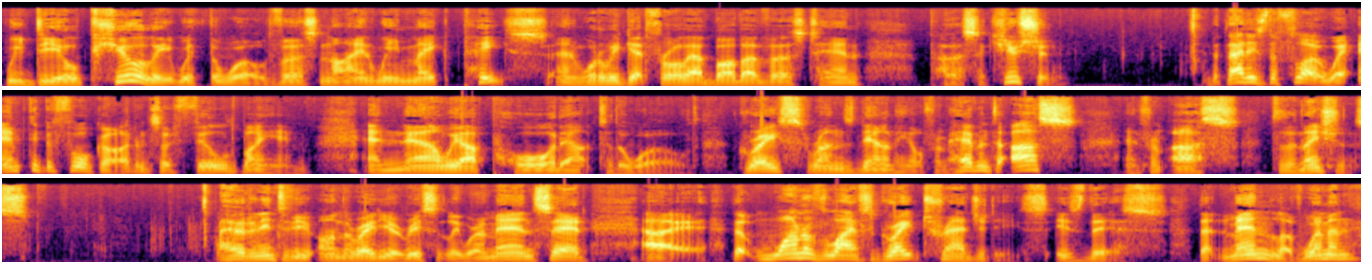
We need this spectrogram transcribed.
we deal purely with the world. Verse 9, we make peace. And what do we get for all our bother? Verse 10, persecution. But that is the flow. We're empty before God and so filled by Him, and now we are poured out to the world. Grace runs downhill from heaven to us and from us to the nations. I heard an interview on the radio recently where a man said uh, that one of life's great tragedies is this that men love women,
